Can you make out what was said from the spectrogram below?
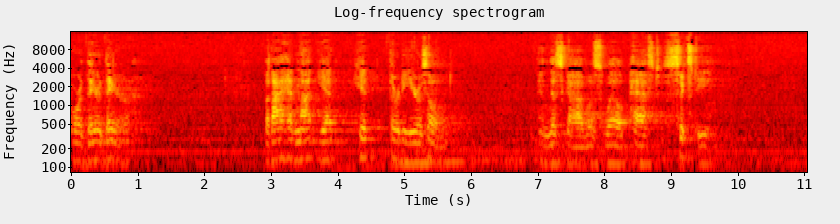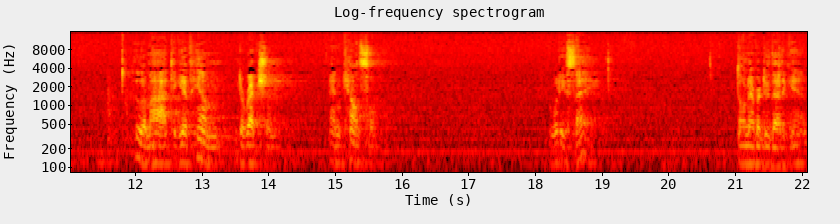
or there there. But I had not yet hit 30 years old, and this guy was well past 60 who am I to give him direction and counsel? What do you say? Don't ever do that again.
